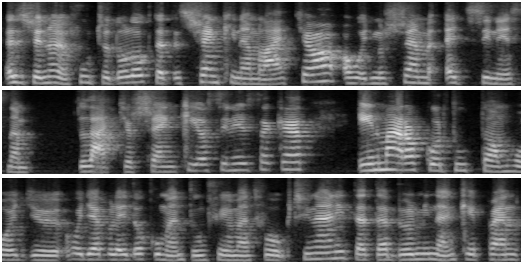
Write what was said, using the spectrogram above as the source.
ez is egy nagyon furcsa dolog, tehát ezt senki nem látja, ahogy most sem egy színész nem látja senki a színészeket. Én már akkor tudtam, hogy, hogy ebből egy dokumentumfilmet fogok csinálni, tehát ebből mindenképpen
